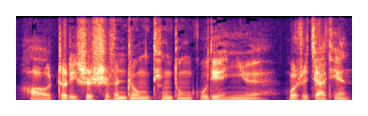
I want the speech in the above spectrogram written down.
好，这里是十分钟听懂古典音乐，我是嘉天。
